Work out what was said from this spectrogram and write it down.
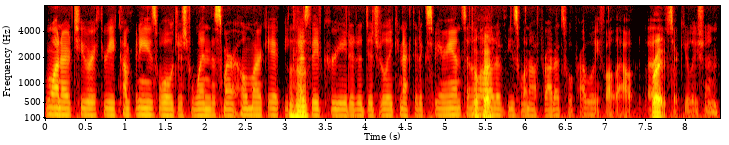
one or two or three companies will just win the smart home market because they've created a digitally connected experience and Mm-hmm. Okay. a lot of these one-off products will probably fall out of Right. circulation.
